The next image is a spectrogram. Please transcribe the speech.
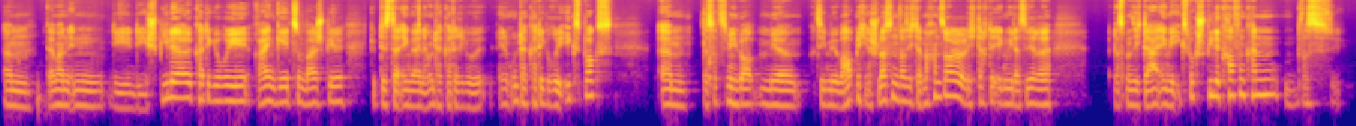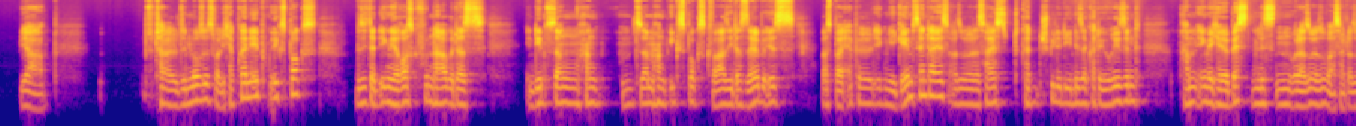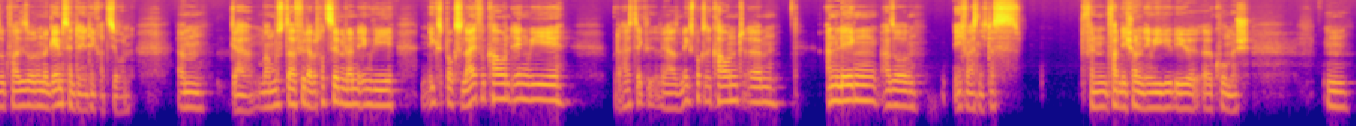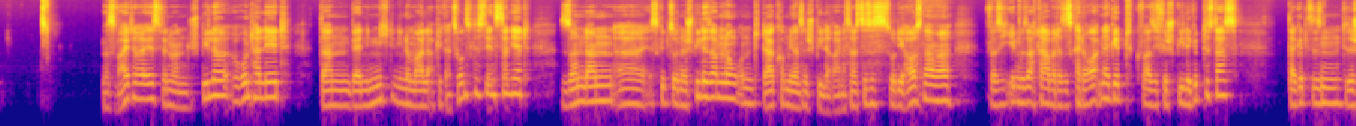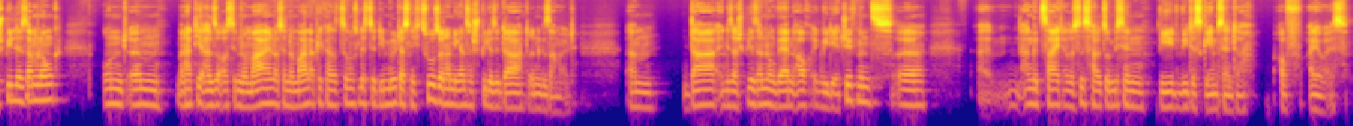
Ähm, wenn man in die, die Spiele-Kategorie reingeht zum Beispiel, gibt es da irgendwie eine Unterkategorie, eine Unterkategorie Xbox. Ähm, das hat sich mir überhaupt, mir, überhaupt nicht erschlossen, was ich da machen soll. Ich dachte irgendwie, das wäre, dass man sich da irgendwie Xbox-Spiele kaufen kann, was ja total sinnlos ist, weil ich habe keine Xbox. Bis ich dann irgendwie herausgefunden habe, dass in dem Zusammenhang, Zusammenhang Xbox quasi dasselbe ist, was bei Apple irgendwie Game Center ist. Also das heißt, Spiele, die in dieser Kategorie sind, haben irgendwelche besten Listen oder so sowas halt. Also quasi so eine Game Center Integration. Ähm, ja, man muss dafür aber trotzdem dann irgendwie einen Xbox Live Account irgendwie oder heißt der, ja so einen Xbox Account ähm, anlegen. Also ich weiß nicht, das find, fand ich schon irgendwie wie, äh, komisch. Mhm. Das Weitere ist, wenn man Spiele runterlädt, dann werden die nicht in die normale Applikationsliste installiert, sondern äh, es gibt so eine Spielesammlung und da kommen die ganzen Spiele rein. Das heißt, das ist so die Ausnahme, was ich eben gesagt habe, dass es keine Ordner gibt. Quasi für Spiele gibt es das. Da gibt es diesen, diese Spielesammlung und ähm, man hat hier also aus dem normalen, aus der normalen Applikationsliste, die müllt das nicht zu, sondern die ganzen Spiele sind da drin gesammelt. Ähm, da in dieser Spielesammlung werden auch irgendwie die Achievements äh, angezeigt. Also es ist halt so ein bisschen wie, wie das Game Center auf iOS.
